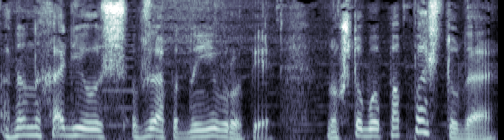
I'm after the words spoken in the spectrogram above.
она находилась в Западной Европе. Но чтобы попасть туда,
